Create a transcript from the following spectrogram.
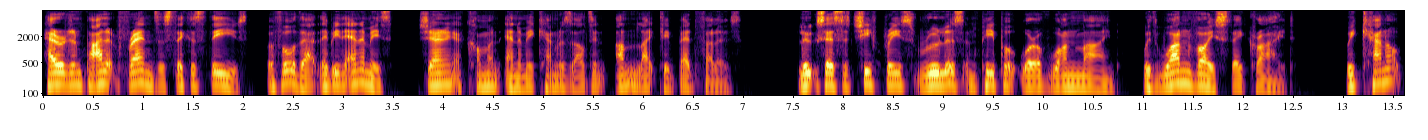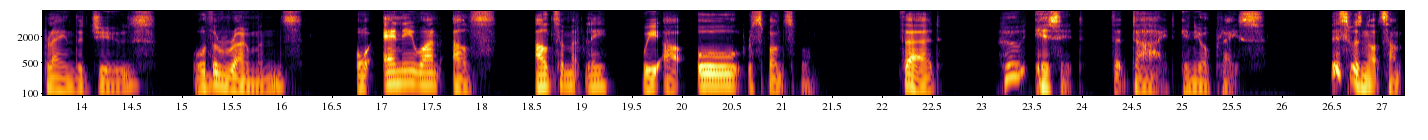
Herod and Pilate friends as thick as thieves. Before that, they'd been enemies. Sharing a common enemy can result in unlikely bedfellows. Luke says the chief priests, rulers, and people were of one mind. With one voice they cried, We cannot blame the Jews or the Romans or anyone else. Ultimately, we are all responsible. Third, who is it that died in your place? This was not some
